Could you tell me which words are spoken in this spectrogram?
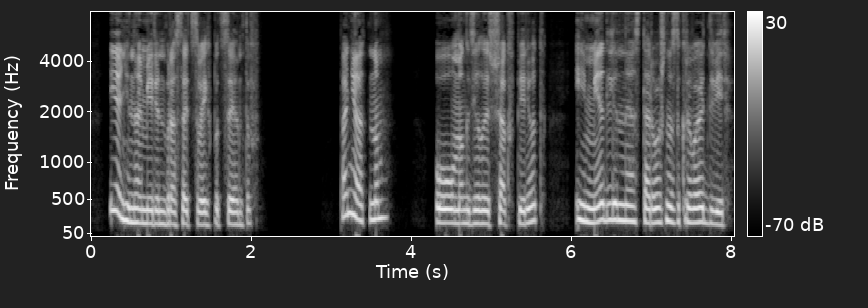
— «я не намерен бросать своих пациентов». «Понятно». Оумак делает шаг вперед и медленно и осторожно закрывает дверь.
